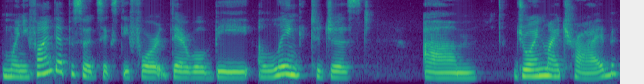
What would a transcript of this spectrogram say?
When you find episode 64, there will be a link to just um, join my tribe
